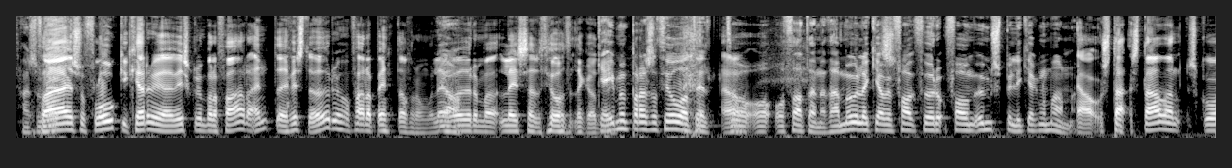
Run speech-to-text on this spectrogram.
Það það er svo flóki kerfi að við skulum bara fara enda í fyrstu öðru og fara beint áfram og lega öðrum að leysa þjóðatilega Geimum bara þess að þjóðatild og, og, og það þannig. Það er möguleiki að við fá, för, fáum umspil í gegnum hana. Já, sta, staðan, sko,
